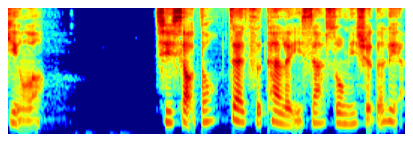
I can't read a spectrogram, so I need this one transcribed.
硬了。齐晓东再次看了一下苏明雪的脸，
